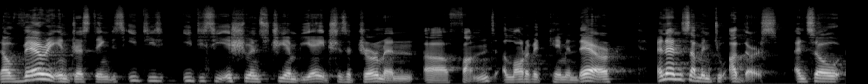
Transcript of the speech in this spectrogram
Now, very interesting, this ET, ETC issuance GmbH is a German uh, fund. A lot of it came in there, and then some into others. And so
